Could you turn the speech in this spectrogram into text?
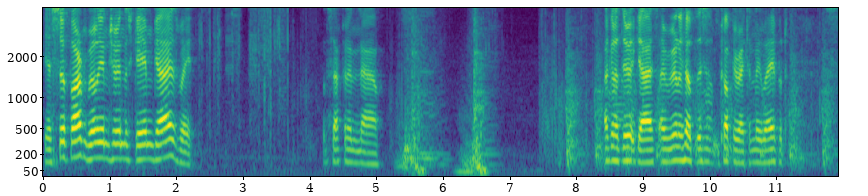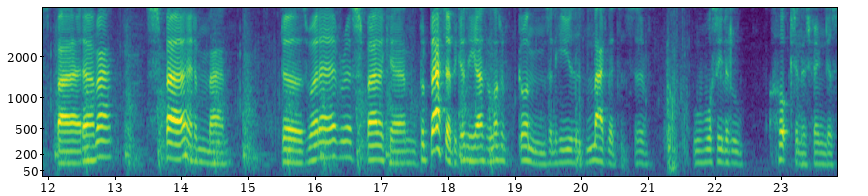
Yeah, so far I'm really enjoying this game, guys. Wait. What's happening now? I gotta do it, guys. I really hope this isn't copyrighted anyway, but Spider-Man, Spider-Man does whatever a spider can, but better because he has a lot of guns and he uses magnets instead of wussy little hooks in his fingers.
